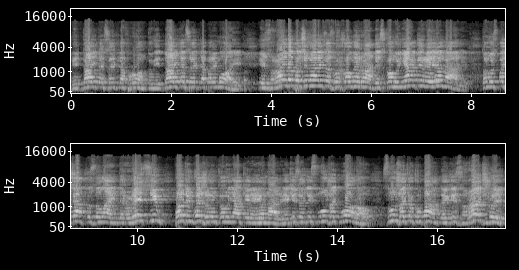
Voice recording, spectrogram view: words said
віддайте все для фронту, віддайте все для перемоги. І зрада починається з Верховної Ради, з комуняки регіоналів. Тому спочатку здолаємо терористів, потім виженемо комуняки регіоналів, які сьогодні служать ворогу, служать окупанту, які зраджують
